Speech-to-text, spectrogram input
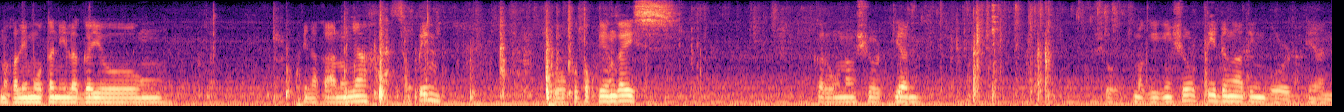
nakalimutan ilagay yung pinakaano niya sapin puputok yan guys. Karoon ng short yan. Short, magiging shorted ang ating board. Yan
